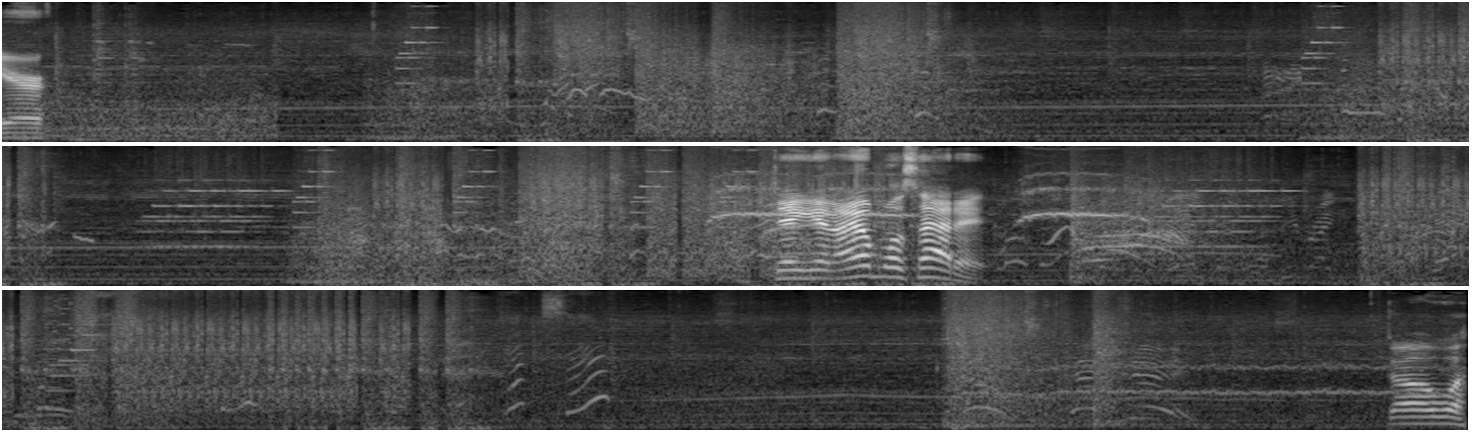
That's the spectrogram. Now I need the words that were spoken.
Here. Dang it, I almost had it. It? Go.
